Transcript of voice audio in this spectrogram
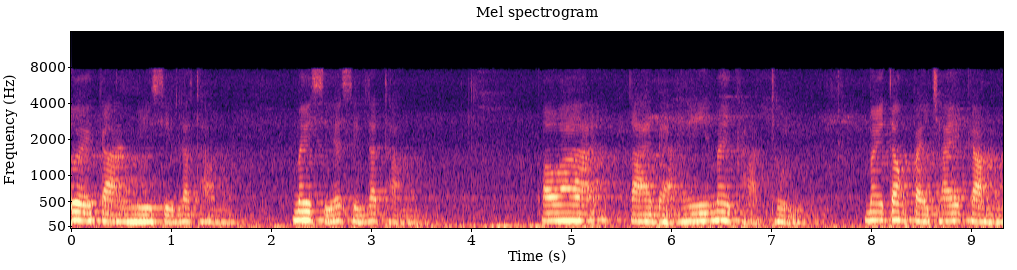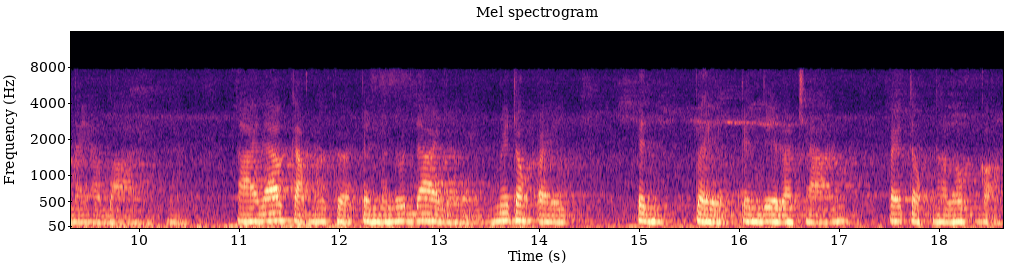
ด้วยการมีศีลธรรม ไม่เสียศีลธรรม เพราะว่าตายแบบนี้ไม่ขาดทุน ไม่ต้องไปใช้กรรมในอบาย ตายแล้วกลับมาเกิดเป็นมนุษย์ได้เลย ไม่ต้องไปเป็นเปรตเป็นเดรัจฉาน ไปตกนรกก่อน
